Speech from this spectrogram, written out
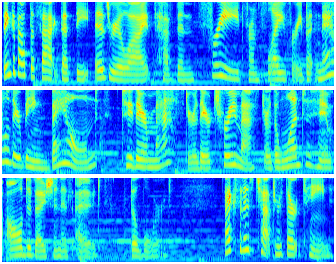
Think about the fact that the Israelites have been freed from slavery, but now they're being bound to their master, their true master, the one to whom all devotion is owed, the Lord. Exodus chapter 13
